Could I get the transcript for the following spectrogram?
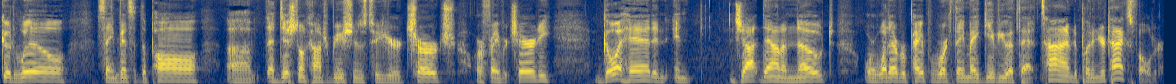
Goodwill, St. Vincent de Paul, uh, additional contributions to your church or favorite charity, go ahead and, and jot down a note or whatever paperwork they may give you at that time to put in your tax folder.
